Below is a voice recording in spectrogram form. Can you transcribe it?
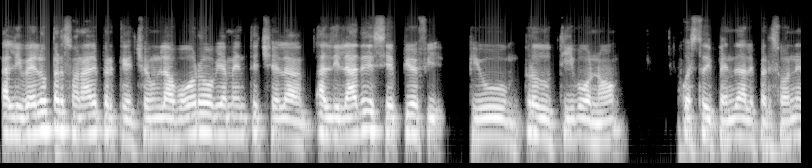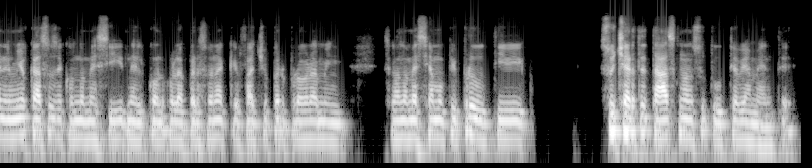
a livello personale perché c'è un lavoro, ovviamente c'è la, al di là di se è più, più produttivo o no, questo dipende dalle persone, nel mio caso secondo me sì, nel, con, con la persona che faccio per programming, secondo me siamo più produttivi su certe task, non su tutte ovviamente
